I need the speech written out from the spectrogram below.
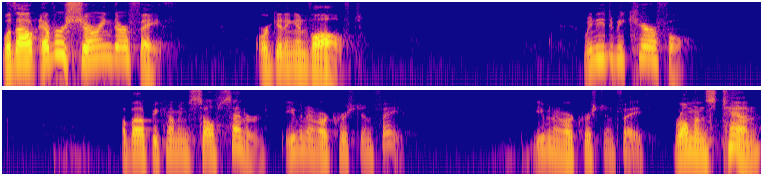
without ever sharing their faith or getting involved. We need to be careful about becoming self centered, even in our Christian faith. Even in our Christian faith. Romans 10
